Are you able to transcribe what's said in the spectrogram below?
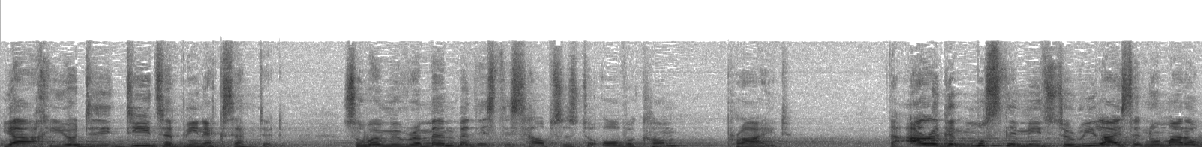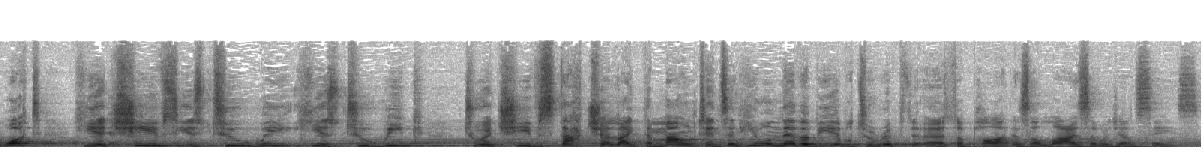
Ya akhi, your de- deeds have been accepted. So when we remember this, this helps us to overcome pride. The arrogant Muslim needs to realize that no matter what he achieves, he is too weak, he is too weak to achieve stature like the mountains, and he will never be able to rip the earth apart, as Allah says.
